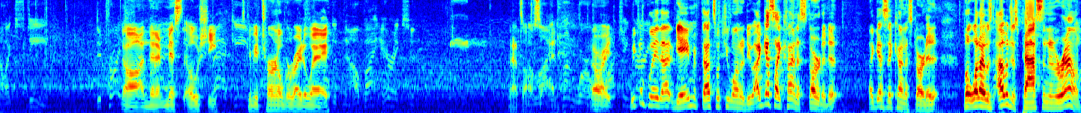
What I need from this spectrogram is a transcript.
Alex Steen. Oh, and then it missed Oshie. It's gonna be a turnover right away. Fielded now by Ericsson. That's offside. All right, we can play that game if that's what you want to do. I guess I kind of started it. I guess I kind of started it, but what I was, I was just passing it around.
